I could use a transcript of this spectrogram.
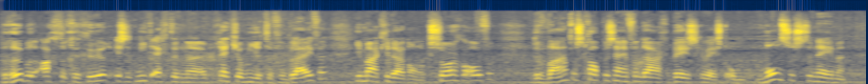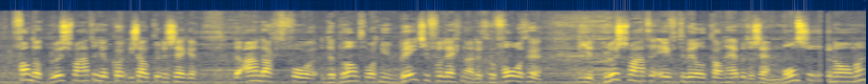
rubberachtige geur is het niet echt een uh, pretje om hier te verblijven. Je maakt je daar dan ook zorgen over. De waterschappen zijn vandaag bezig geweest om monsters te nemen van dat bluswater. Je, je zou kunnen zeggen, de aandacht voor de brand wordt nu een beetje verlegd naar de gevolgen die het bluswater eventueel kan hebben. Er zijn monsters genomen.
